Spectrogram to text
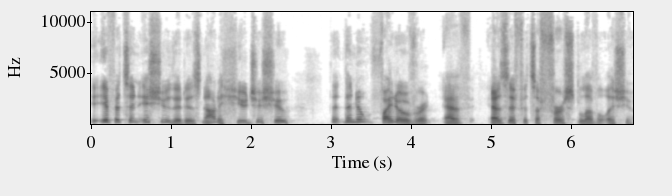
If it's an issue that is not a huge issue, then, don't fight over it as if it's a first level issue.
